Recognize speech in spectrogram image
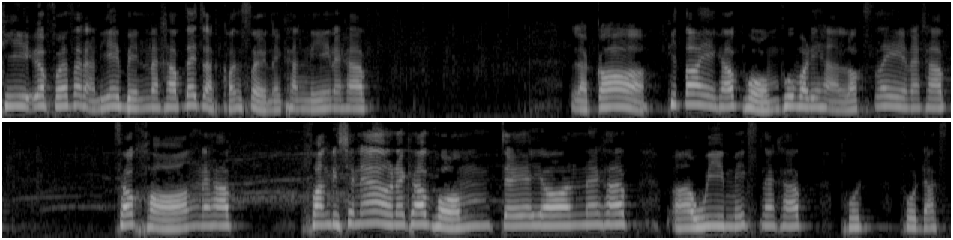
ที่เอื้อเฟื้อสถานที่ให้เบนซ์นะครับ ได้จัดคอนเสิร์ตในครั้งนี้นะครับ แล้วก็พี่ต้อยครับผมผู้บริหารล็อกเซ่นะครับ เจ้าของนะครับฟังดิชแนลนะครับผมเจยอนนะครับวีมิกซ์นะครับโปรดักต์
